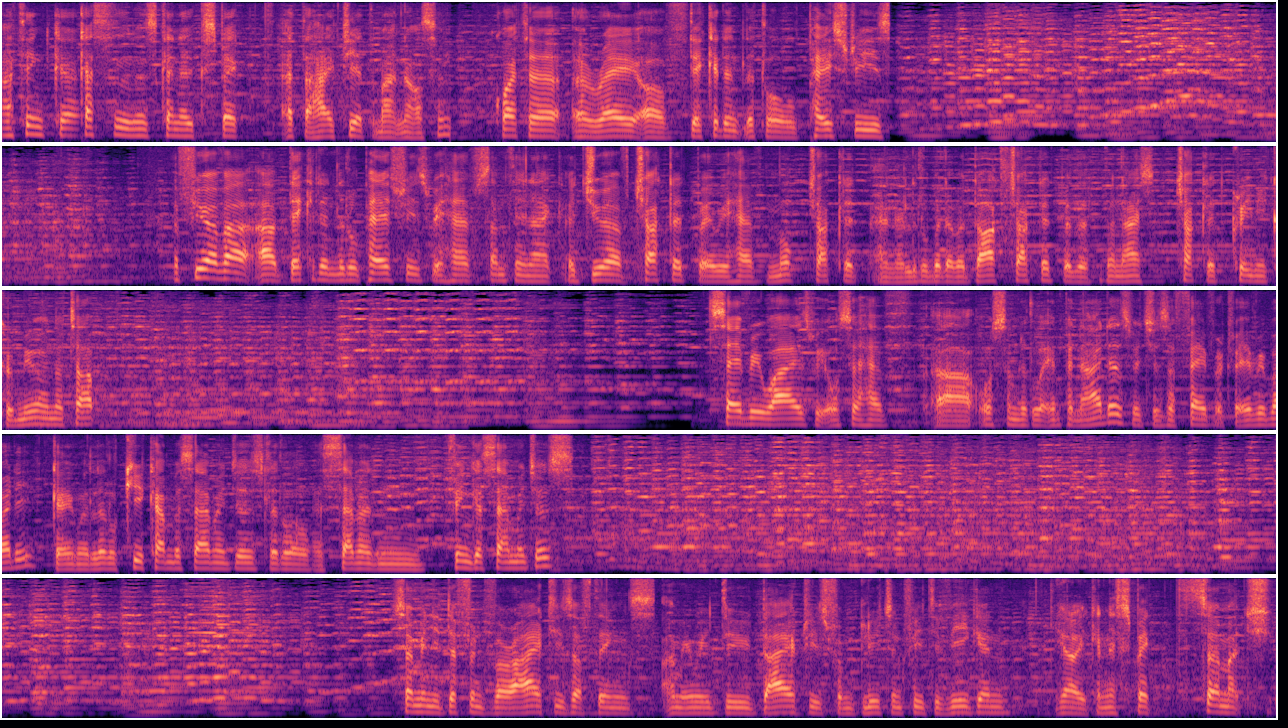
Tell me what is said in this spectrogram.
I think uh, customers can expect at the high tea at the Mount Nelson quite an array of decadent little pastries. A few of our, our, decadent little pastries, we have something like a duo of chocolate where we have milk chocolate and a little bit of a dark chocolate with a, with a nice chocolate creamy cremeux on the top. Savory wise, we also have uh, awesome little empanadas, which is a favorite for everybody. Going with little cucumber sandwiches, little uh, salmon finger sandwiches. so many different varieties of things. I mean, we do dietaries from gluten-free to vegan. Yeah, you can expect so much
